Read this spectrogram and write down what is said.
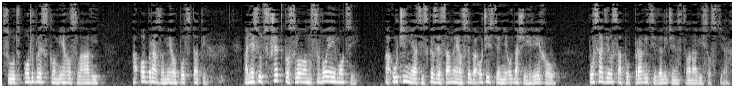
súd odbleskom jeho slávy a obrazom jeho podstaty a nesúc všetko slovom svojej moci, a učiniaci skrze samého seba očistenie od našich hriechov, posadil sa po pravici veličenstva na výsostiach.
